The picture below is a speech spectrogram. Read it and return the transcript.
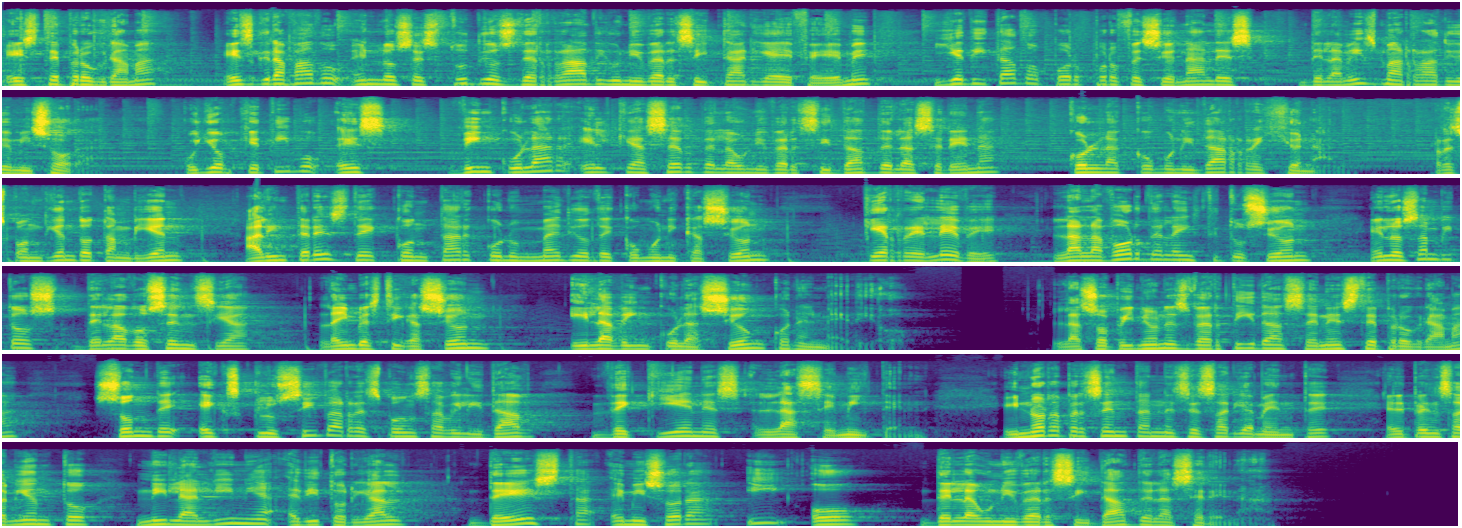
Este programa es grabado en los estudios de Radio Universitaria FM y editado por profesionales de la misma radioemisora, cuyo objetivo es vincular el quehacer de la Universidad de La Serena con la comunidad regional respondiendo también al interés de contar con un medio de comunicación que releve la labor de la institución en los ámbitos de la docencia, la investigación y la vinculación con el medio. Las opiniones vertidas en este programa son de exclusiva responsabilidad de quienes las emiten y no representan necesariamente el pensamiento ni la línea editorial de esta emisora y o de la Universidad de La Serena.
